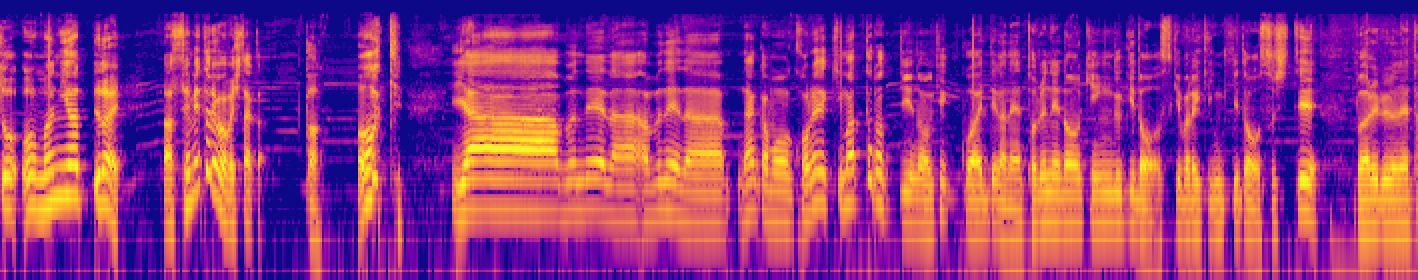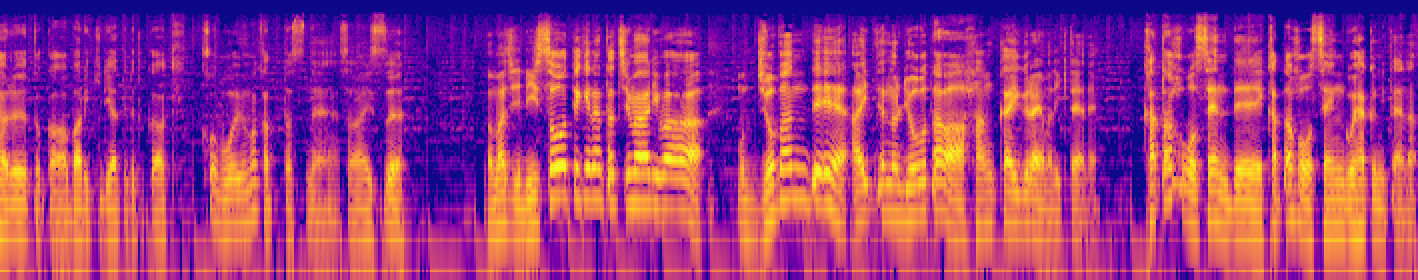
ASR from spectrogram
ド、お、間に合ってない。あ、攻め取ればしたか。か。オッケー。いやー、危ねえな、危ねえな。なんかもう、これ決まったろっていうのを結構相手がね、トルネドキング起動、スケバレキング起動、そして、バレルネタルとか、バリキリやってるとか、結構防衛うまかったっすね。ナイス。まあ、マジ理想的な立ち回りは、もう序盤で相手の両タワー半回ぐらいまで行きたいよね。片方1000で、片方1500みたいな。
